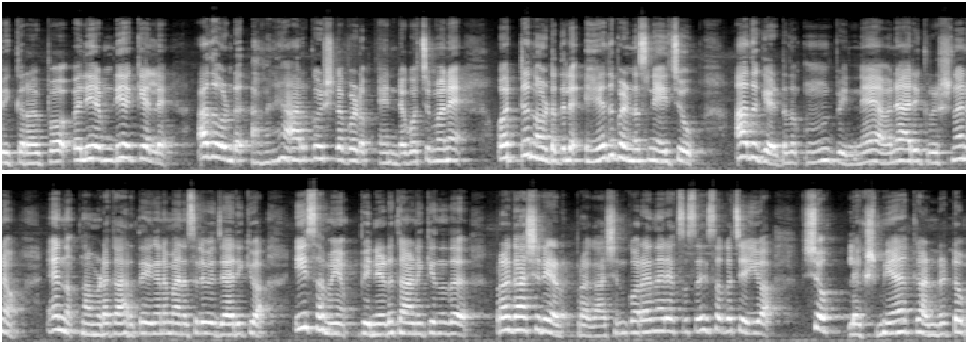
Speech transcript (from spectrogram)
വിക്രം ഇപ്പോൾ വലിയ എം ഡി ഒക്കെ അല്ലേ അതുകൊണ്ട് അവനെ ആർക്കും ഇഷ്ടപ്പെടും. എന്റെ കൊച്ചുമോനെ ഒറ്റ നോട്ടത്തിൽ ഏത് പെണ്ണ് സ്നേഹിച്ചു. അത് കേട്ടത് "ഉം, പിന്നെ അവനാര് കൃഷ്ണനോ? എന്നും നമ്മുടെ കാർത്തിക ഇങ്ങനെ മനസ്സിൽ വിചാരിക്കുക ഈ സമയം പിന്നീട് കാണിക്കുന്നത് പ്രകാശനെയാണ്. പ്രകാശൻ കുറേ നേരം എക്സസൈസ് ഒക്കെ ചെയ്യുക ഷോ ലക്ഷ്മിയെ കണ്ടിട്ടും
